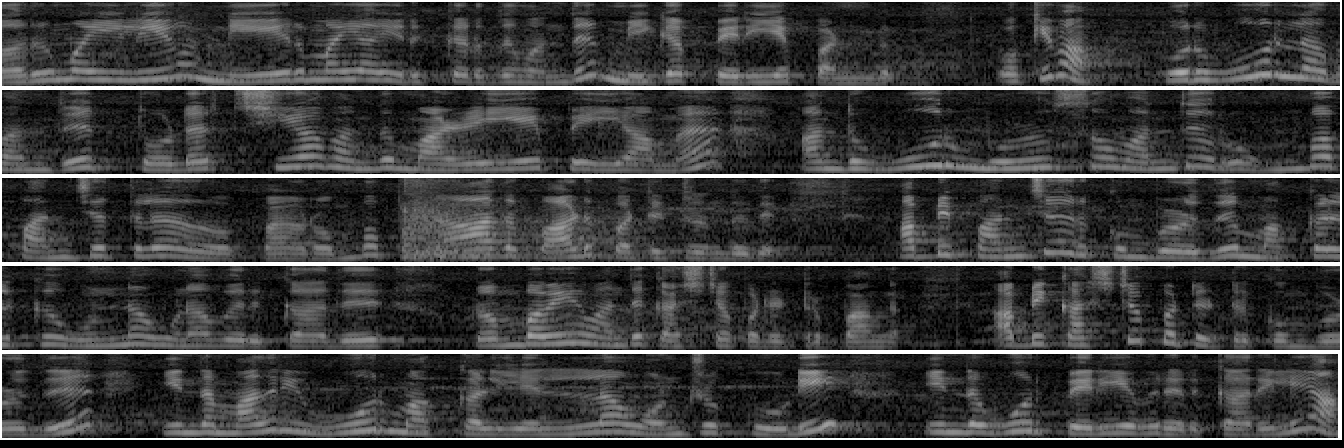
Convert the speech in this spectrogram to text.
வறுமையிலையும் நேர்மையாக இருக்கிறது வந்து மிகப்பெரிய பண்பு. ஓகேவா ஒரு ஊரில் வந்து தொடர்ச்சியாக வந்து மழையே பெய்யாமல் அந்த ஊர் முழுசும் வந்து ரொம்ப பஞ்சத்தில் ரொம்ப படாத பாடுபட்டுட்டு இருந்தது. அப்படி பஞ்சம் இருக்கும் பொழுது மக்களுக்கு உண்ண உணவு இருக்காது. ரொம்பவே வந்து கஷ்டப்பட்டுட்டு இருப்பாங்க. அப்படி கஷ்டப்பட்டுட்டு இருக்கும் பொழுது இந்த மாதிரி ஊர் மக்கள் எல்லாம் ஒன்று கூடி இந்த ஊர் பெரியவர் இருக்கார் இல்லையா?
